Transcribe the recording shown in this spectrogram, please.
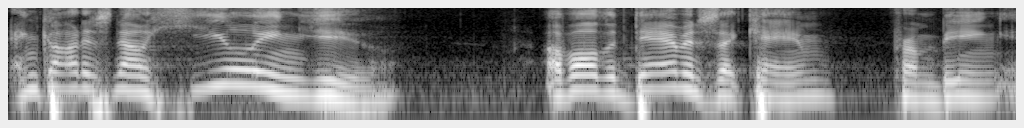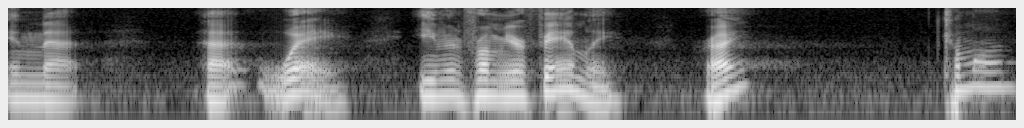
And God is now healing you of all the damage that came from being in that, that way, even from your family, right? Come on.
